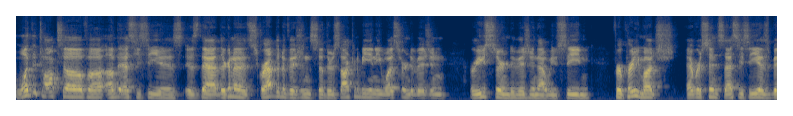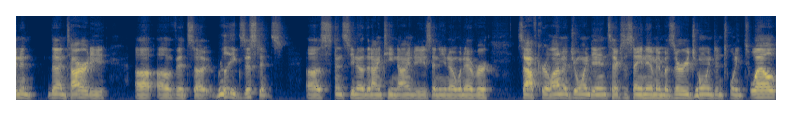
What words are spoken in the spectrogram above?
what the talks of uh, of the SEC is is that they're going to scrap the divisions, so there's not going to be any Western Division or Eastern Division that we've seen for pretty much ever since the SEC has been in the entirety uh, of its uh, really existence uh, since you know the 1990s, and you know whenever South Carolina joined in, Texas A&M and Missouri joined in 2012.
